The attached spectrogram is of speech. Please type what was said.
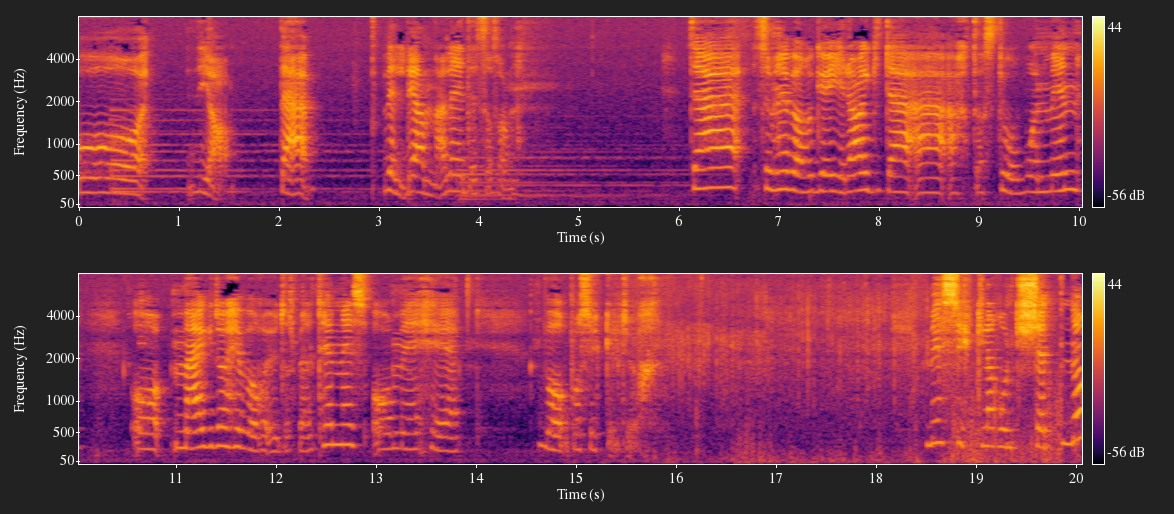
Og ja Det er veldig annerledes og sånn. Det som har vært gøy i dag, det er at storebroren min og meg da har vært ute og spilt tennis, og vi har vært på sykkeltur. Vi sykler rundt Skjødd nå.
